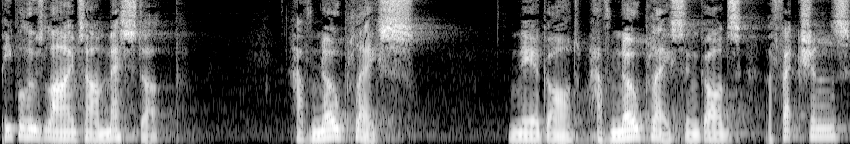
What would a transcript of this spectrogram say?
People whose lives are messed up have no place near God, have no place in God's affections,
